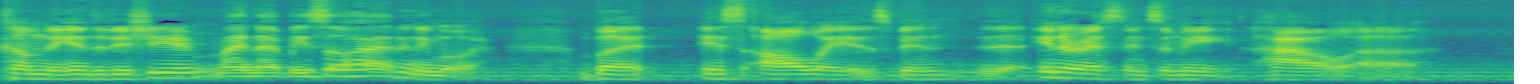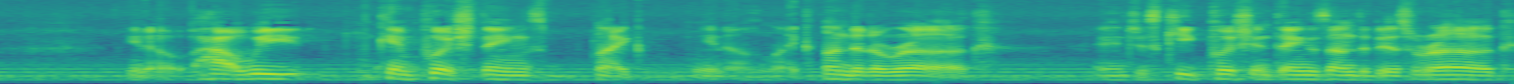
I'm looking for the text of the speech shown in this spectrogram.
come the end of this year might not be so hot anymore. But it's always been uh, interesting to me how uh, you know how we can push things like you know like under the rug and just keep pushing things under this rug.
